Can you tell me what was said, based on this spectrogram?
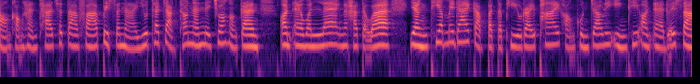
2 ของหันท้าชะตาฟ้าปริศนายุทธจักรเท่านั้นในช่วงของการออนแอร์วันแรกนะคะ แต่ว่ายังเทียบไม่ได้กับปัตตภีไร้พ่ายของคุณเจ้าลี่อิงที่ออนแอร์ด้วยซ้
